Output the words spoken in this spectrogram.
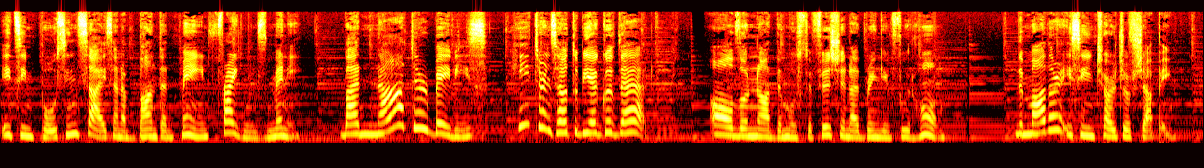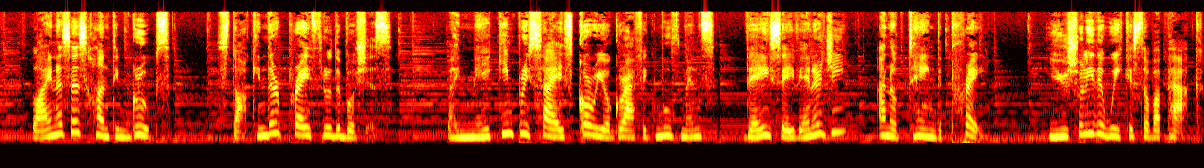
Its imposing size and abundant mane frightens many, but not their babies. He turns out to be a good dad, although not the most efficient at bringing food home. The mother is in charge of shopping. Lionesses hunt in groups, stalking their prey through the bushes. By making precise choreographic movements, they save energy and obtain the prey, usually the weakest of a pack.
